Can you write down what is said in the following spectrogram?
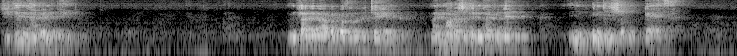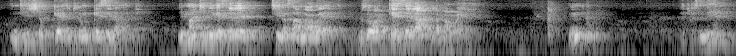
She didn't have anything. Mhlanje na abantu bazalwa eThekwini. My mother she didn't have any indisho ukugeza indisho ukugeza uthi ngigezelapi imagine ke sele thina samawele uzowagezela lamawele hmm? that was Mary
